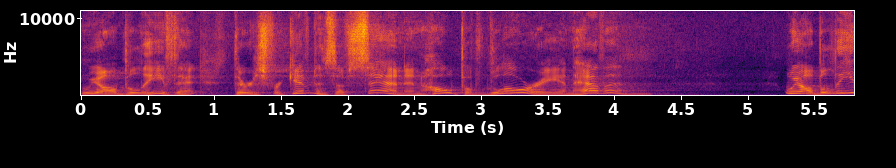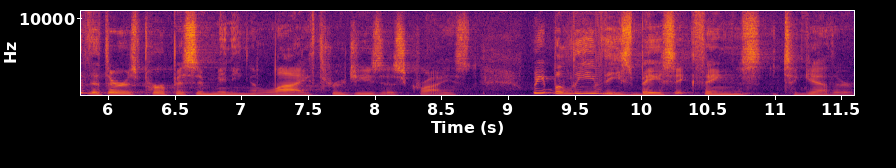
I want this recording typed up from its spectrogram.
We all believe that there is forgiveness of sin and hope of glory in heaven. We all believe that there is purpose and meaning in life through Jesus Christ. We believe these basic things together.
